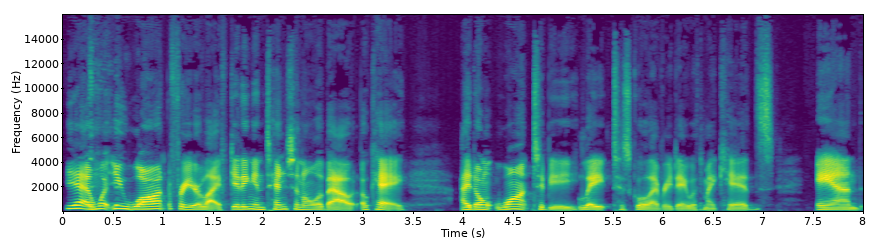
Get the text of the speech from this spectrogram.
Yeah. And what you want for your life, getting intentional about, okay, I don't want to be late to school every day with my kids. And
